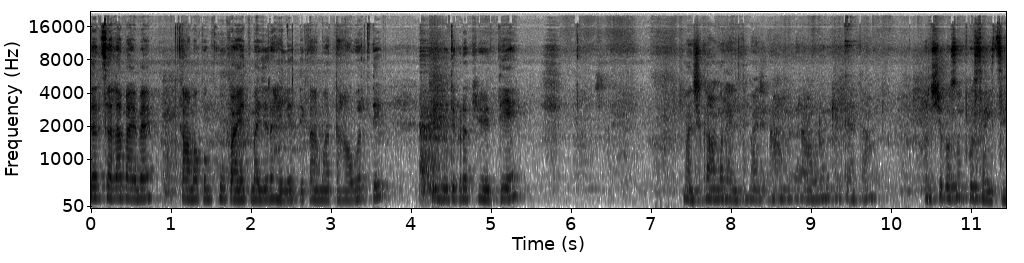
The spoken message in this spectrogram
तर चला बाय बाय कामं पण खूप आहेत. माझी राहिले ते कामं आता आवरते. पिल्लू तिकडं खेळते माझी कामं राहिली माझी कामं जरा आवरून घेते आता. फरशीपासून पुसायचे.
